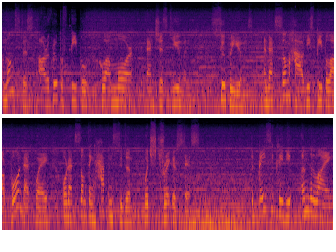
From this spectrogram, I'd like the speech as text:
amongst us are a group of people who are more than just human, superhumans, and that somehow these people are born that way or that something happens to them which triggers this. But basically, the underlying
